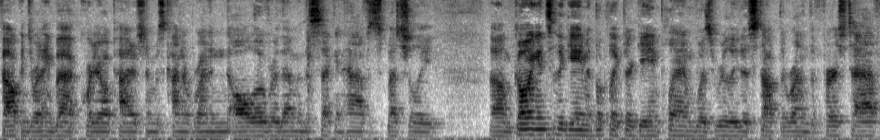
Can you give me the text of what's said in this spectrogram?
Falcons running back Cordarrelle Patterson was kind of running all over them in the second half, especially. Um, going into the game, it looked like their game plan was really to stop the run in the first half,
